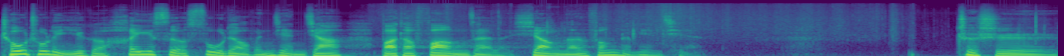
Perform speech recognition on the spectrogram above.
抽出了一个黑色塑料文件夹，把它放在了向南风的面前。这是。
